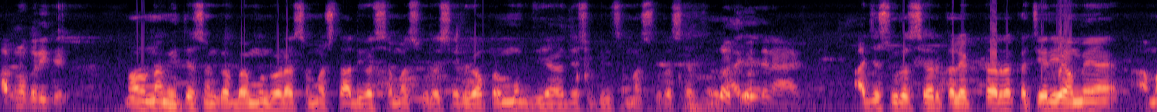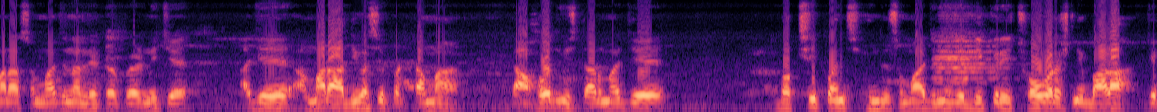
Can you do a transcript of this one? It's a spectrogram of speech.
આપનો પરિચય? મારું નામ હિતેશંકરભાઈ મુંડવાડા સમસ્ત આદિવાસી સમાજ સુરત શહેર યુવા પ્રમુખ જિલ્લા આદેશ ભીલ સમાજ સુરત શહેર? આજે સુરત શહેર કલેક્ટર કચેરી અમે અમારા સમાજના લેટર પેડ નીચે આજે અમારા આદિવાસી પટ્ટામાં દાહોદ વિસ્તારમાં જે બક્ષીપંચ હિન્દુ સમાજની જે દીકરી છ વર્ષની બાળા જે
